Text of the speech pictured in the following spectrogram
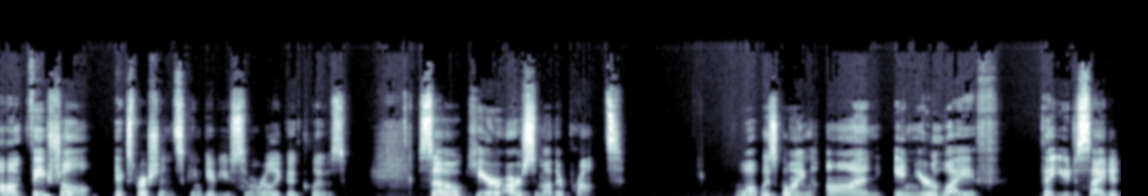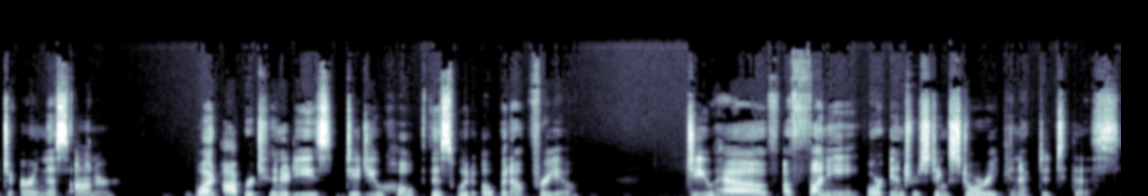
um, facial expressions can give you some really good clues. So, here are some other prompts. What was going on in your life that you decided to earn this honor? What opportunities did you hope this would open up for you? Do you have a funny or interesting story connected to this?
